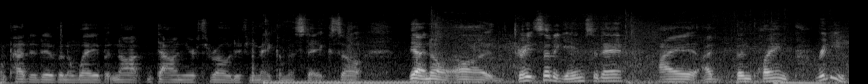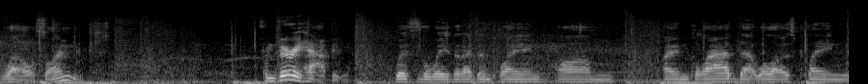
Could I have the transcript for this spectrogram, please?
competitive in a way, but not down your throat if you make a mistake. So, yeah, no, uh, great set of games today. I I've been playing pretty well, so I'm I'm very happy with the way that I've been playing. Um, I'm glad that while I was playing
